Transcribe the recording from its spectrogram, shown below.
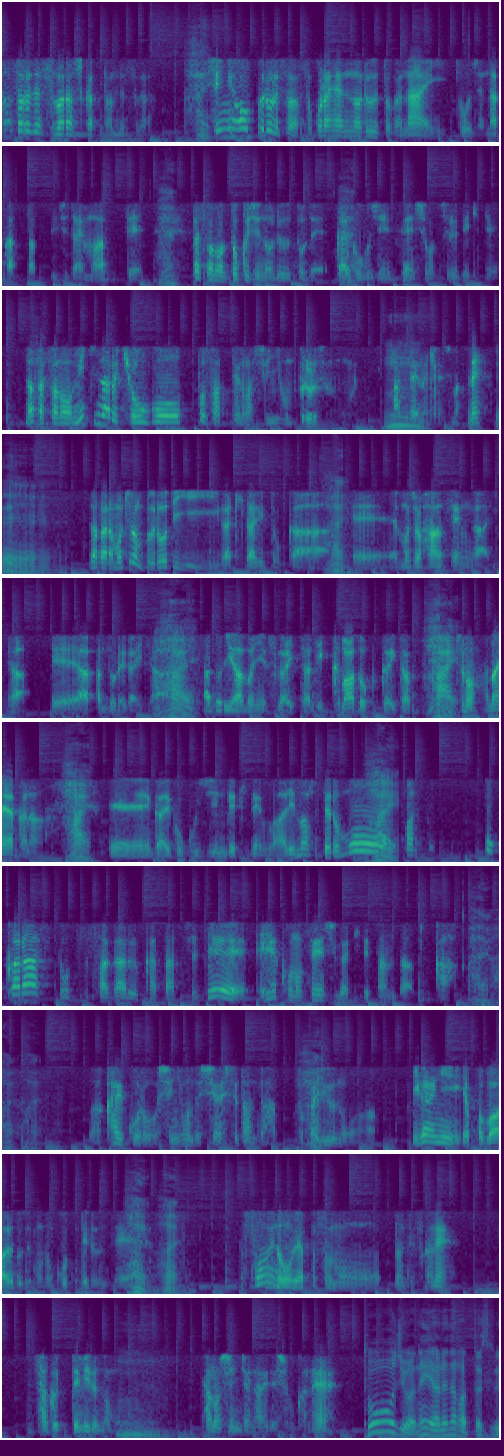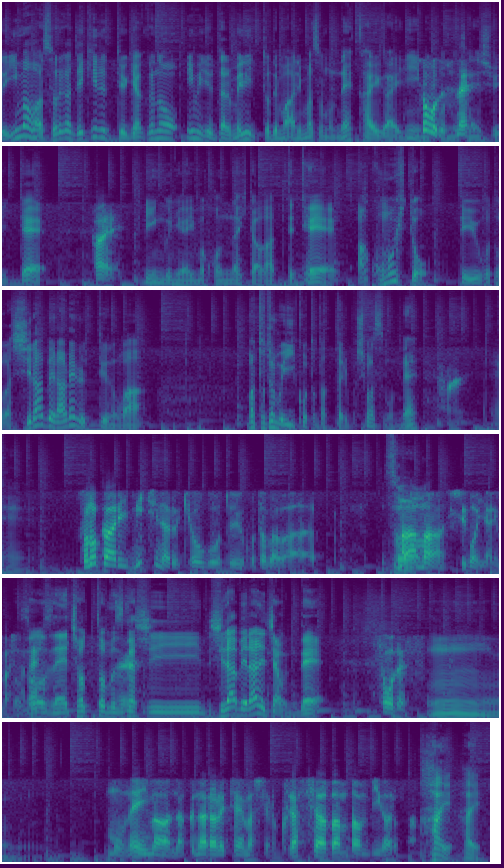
まあそれで素晴らしかったんですが、はい。新日本プロレスはそこら辺のルートがない当時はなかったっていう時代もあって、やっはいぱりその独自のルートで外国人選手を連れてきて、なんかその未知なる強豪っぽさっていうのは新日本プロレスの方にあったような気がしますね。えだからもちろんブロディが来たりとか、はい。えーもちろんハンセンがいた、えーアンドレがいた、はい。アドリアードニスがいた、ディック・バードックがいたっていう、はい。もちろん華やかな、はい。えー外国人列伝はありますけども、はい。まあ、ここから一つ下がる形で、えーこの選手が来てたんだとか、はいはいはい。若い頃新日本で試合してたんだとかいうのは、意外にやっぱワールドでも残ってるんで、はいはい。そういうのをやっぱその、なんですかね、探ってみるのもうん。楽しいんじゃないでしょうかね。当時はねやれなかったですけど今はそれができるっていう逆の意味で言ったらメリットでもありますもんね。海外に選手いてはい。リングには今こんな人上がっててあこの人っていうことが調べられるっていうのは、まあ、とてもいいことだったりもしますもんね。はい。えその代わり未知なる競合という言葉はまあまあ死語になりましたね。そうですね。ちょっと難しい、調べられちゃうんで。そうです。うーん。もうね今は亡くなられちゃいましたけどクラッシャーバンバンビガロさん、はいはい。ね、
